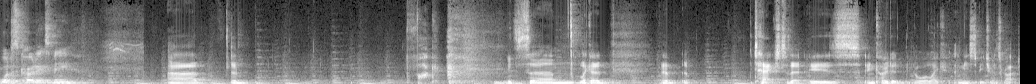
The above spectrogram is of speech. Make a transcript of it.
What does codex mean? Uh, um, fuck. it's um, like a, a, a text that is encoded or like it needs to be transcribed.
